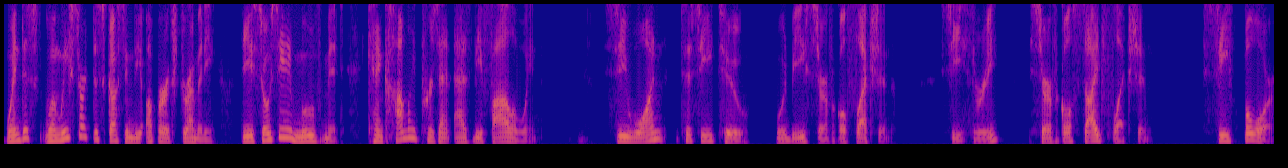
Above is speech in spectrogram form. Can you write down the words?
When, dis- when we start discussing the upper extremity, the associated movement can commonly present as the following. C1 to C2 would be cervical flexion, C3, cervical side flexion, C4,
